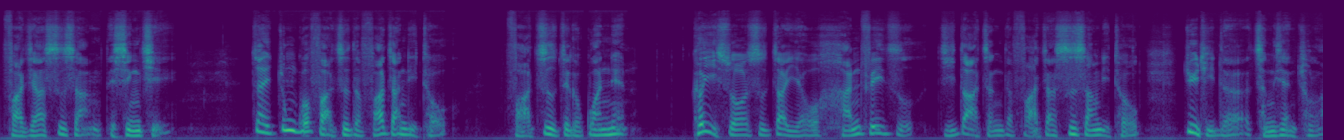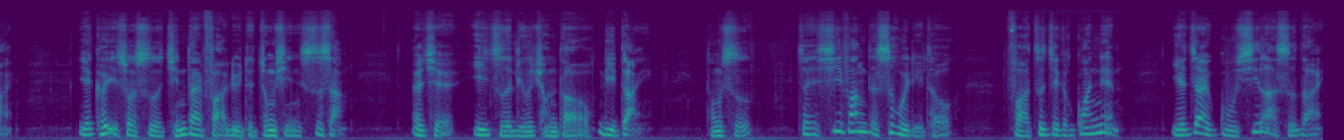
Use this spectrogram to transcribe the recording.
法家思想的兴起，在中国法治的发展里头，法治这个观念可以说是在由韩非子集大成的法家思想里头具体的呈现出来，也可以说是秦代法律的中心思想，而且一直流传到历代。同时，在西方的社会里头，法治这个观念也在古希腊时代。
